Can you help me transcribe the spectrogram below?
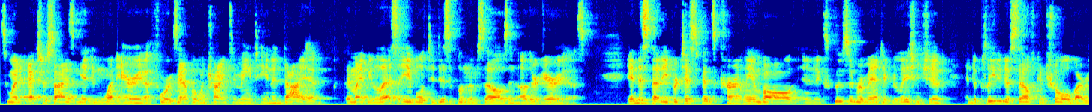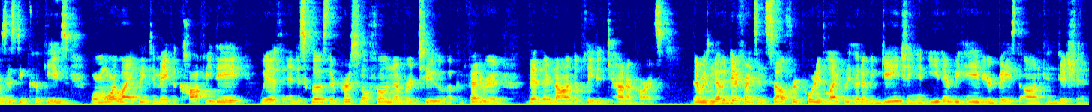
So when exercising it in one area, for example when trying to maintain a diet, they might be less able to discipline themselves in other areas. In the study, participants currently involved in an exclusive romantic relationship and depleted of self control by resisting cookies were more likely to make a coffee date with and disclose their personal phone number to a confederate than their non depleted counterparts. There was no difference in self reported likelihood of engaging in either behavior based on condition.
